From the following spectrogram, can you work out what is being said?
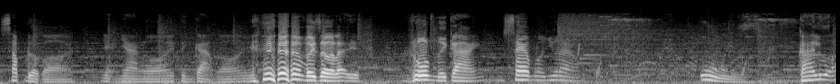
Sắp được rồi Nhẹ nhàng rồi, tình cảm rồi. Bây giờ lại roll mấy cái Xem nó như nào. Ủ uh, Cái nữa.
